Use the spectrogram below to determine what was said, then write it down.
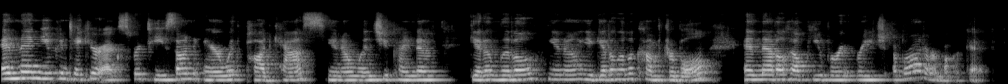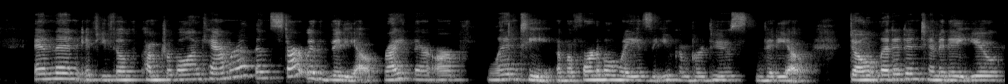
And then you can take your expertise on air with podcasts, you know, once you kind of get a little, you know, you get a little comfortable, and that'll help you reach a broader market. And then if you feel comfortable on camera, then start with video, right? There are plenty of affordable ways that you can produce video. Don't let it intimidate you.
